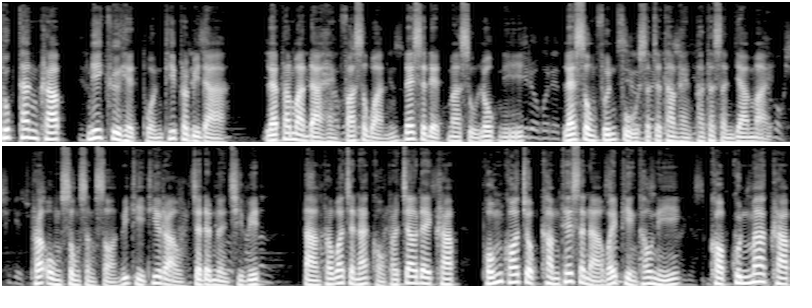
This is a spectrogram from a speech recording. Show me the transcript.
ทุกท่านครับ นี่คือเหตุผลที่พระบิดา และพระมารดาแห่งฟ้าสวรรค์ได้เสด็จมาสู่โลกนี้ และทรงฟื้นฟูสัจธรรมแห่งพันธสัญญาใหม่ พระองค์ทรงสั่งสอนวิธีที่เราจะดำเนินชีวิต ตามพระวจนะของพระเจ้าได้ครับ ผมขอจบคำเทศนาไว้เพียงเท่านี้ ขอบคุณมากครับ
